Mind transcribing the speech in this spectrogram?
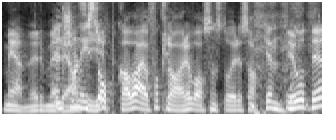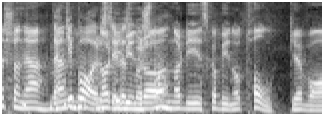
mener med En det han journalists sier? oppgave er jo å forklare hva som står i saken. Jo, det skjønner jeg. Det er ikke bare å når de, å, når de skal begynne å tolke hva,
